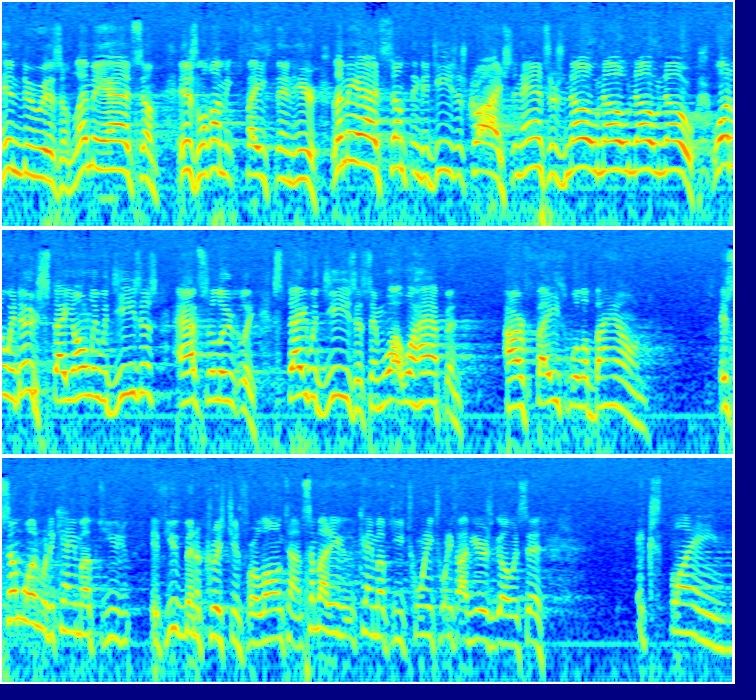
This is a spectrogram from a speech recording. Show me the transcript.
Hinduism. Let me add some Islamic faith in here. Let me add something to Jesus Christ. And the answer is no, no, no, no. What do we do? Stay only with Jesus? Absolutely. Stay with Jesus, and what will happen? our faith will abound. If someone would have came up to you, if you've been a Christian for a long time, somebody who came up to you 20, 25 years ago and said, explain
